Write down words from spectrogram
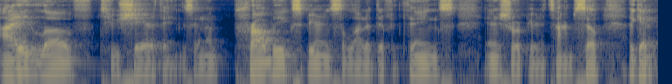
I love to share things, and I've probably experienced a lot of different things in a short period of time. So again,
